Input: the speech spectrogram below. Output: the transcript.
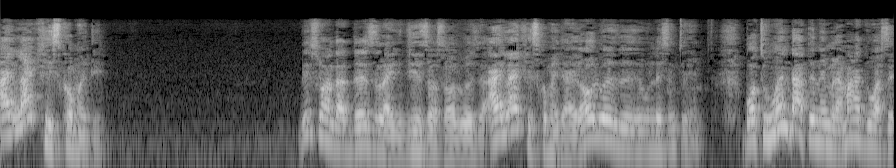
I like his comedy This one that dressed like Jesus always. I like his comedy. I always listen to him. But when that thing him, I say,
